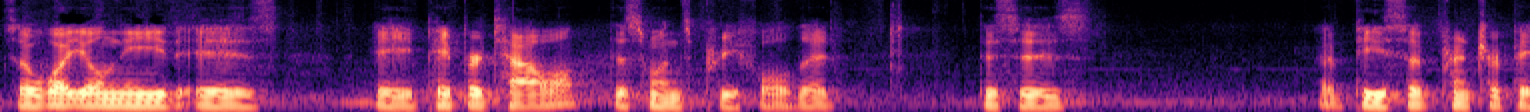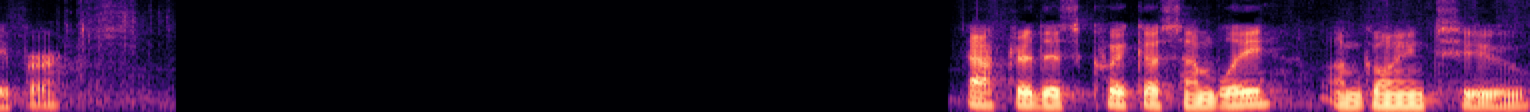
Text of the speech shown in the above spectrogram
So what you'll need is a paper towel. This one's pre-folded. This is a piece of printer paper. After this quick assembly, I'm going to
